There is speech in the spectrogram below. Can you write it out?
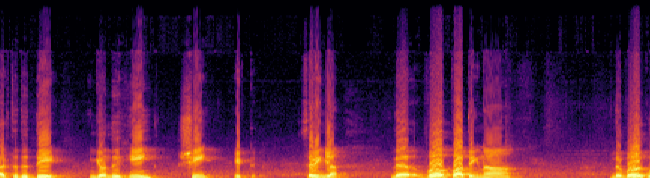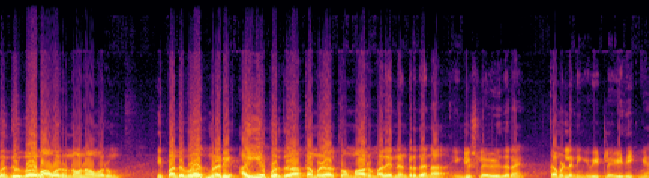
அடுத்தது தே இங்கே வந்து ஹீ ஷீ இட் சரிங்களா? இந்த வேர்ப் பார்த்தீங்கன்னா இந்த வேர்க் வந்து வேர்பாக வரும் நோனாக வரும். இப்போ அந்த வேர்க் முன்னாடி ஐயை பொறுத்து தான் தமிழ் அர்த்தம் மாறும். அது என்னன்றதை நான் இங்கிலீஷில் எழுதுகிறேன் தமிழில் நீங்கள் வீட்டில் எழுதிக்கங்க.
